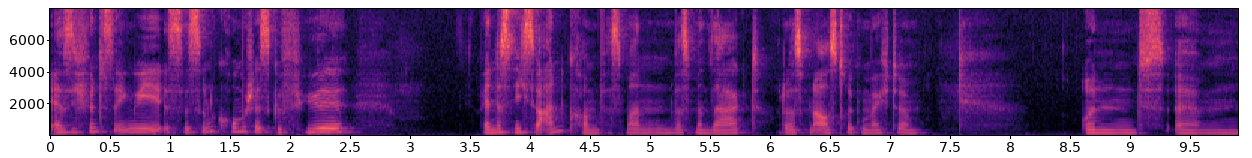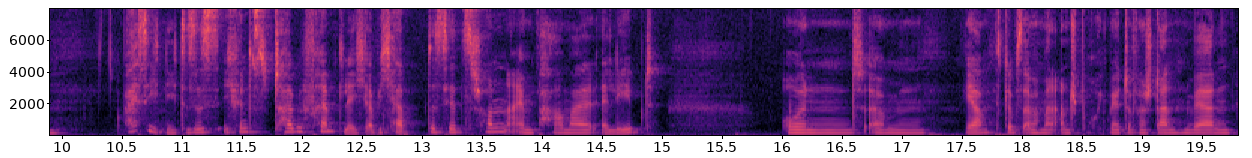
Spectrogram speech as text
also ich finde es irgendwie, es ist so ein komisches Gefühl, wenn das nicht so ankommt, was man, was man sagt oder was man ausdrücken möchte. Und ähm, weiß ich nicht, das ist, ich finde das total befremdlich, aber ich habe das jetzt schon ein paar Mal erlebt. Und ähm, ja, ich glaube, es ist einfach mein Anspruch, ich möchte verstanden werden.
